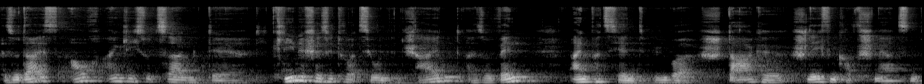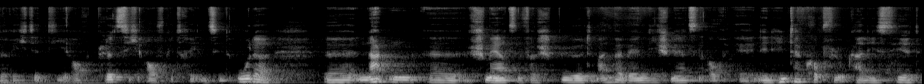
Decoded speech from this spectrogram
Also da ist auch eigentlich sozusagen der, die klinische Situation entscheidend. Also wenn ein Patient über starke Schläfenkopfschmerzen berichtet, die auch plötzlich aufgetreten sind oder äh, Nackenschmerzen äh, verspürt, manchmal werden die Schmerzen auch in den Hinterkopf lokalisiert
